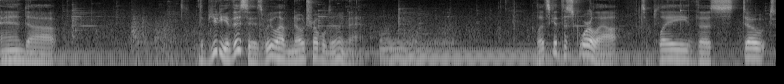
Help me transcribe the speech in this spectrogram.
And uh, the beauty of this is we will have no trouble doing that. Let's get the squirrel out to play the stoat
